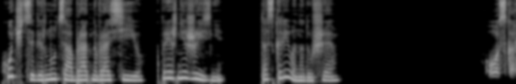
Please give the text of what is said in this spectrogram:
Хочется вернуться обратно в Россию, к прежней жизни. Тоскливо на душе. Оскар.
